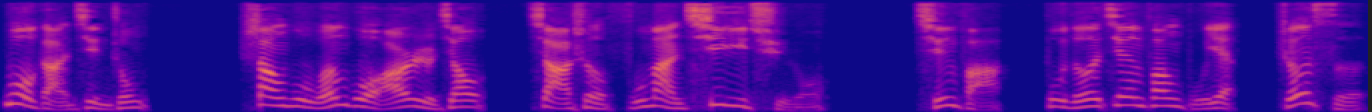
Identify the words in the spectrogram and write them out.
莫敢尽忠。上不闻过而日交，下设伏慢期以取容。秦法不得兼方不厌者死。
